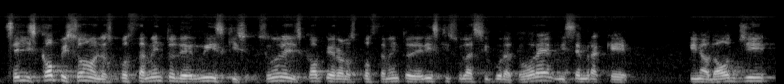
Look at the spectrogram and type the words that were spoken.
se gli scopi sono lo spostamento dei rischi, se uno degli scopi era lo spostamento dei rischi sull'assicuratore, mi sembra che fino ad oggi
